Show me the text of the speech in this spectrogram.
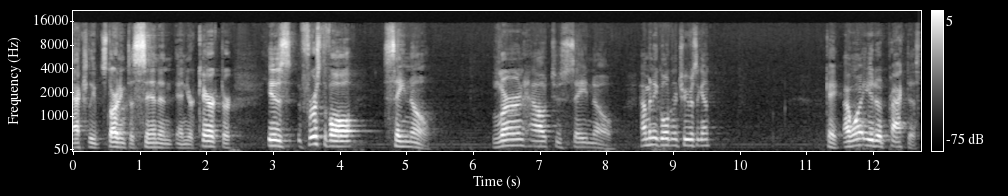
actually starting to sin and, and your character is, first of all, say no. Learn how to say no. How many golden retrievers again? Okay, I want you to practice.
